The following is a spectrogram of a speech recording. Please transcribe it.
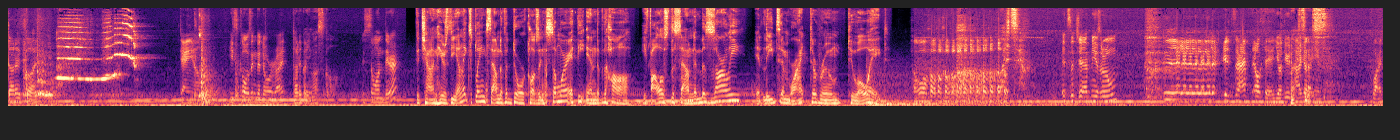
誰か Damn. He's closing the door, right? 誰かいますか Is someone there? Gachan hears the unexplained sound of a door closing somewhere at the end of the hall. He follows the sound and bizarrely, it leads him right to room 208. Oh. oh. あいつや It's a Japanese room. It's a, okay, yo, dude, I gotta aim. Quiet.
